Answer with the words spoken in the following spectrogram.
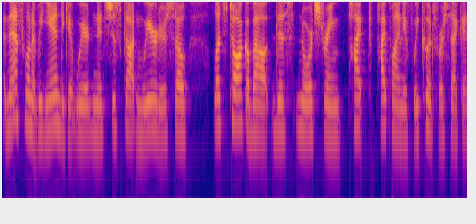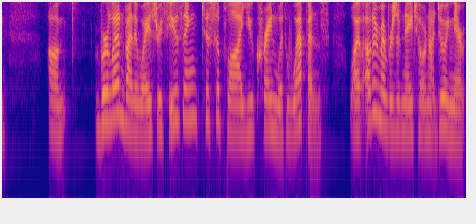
And that's when it began to get weird, and it's just gotten weirder. So let's talk about this Nord Stream pipe, pipeline, if we could, for a second. Um, Berlin, by the way, is refusing to supply Ukraine with weapons while other members of NATO are not doing their,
